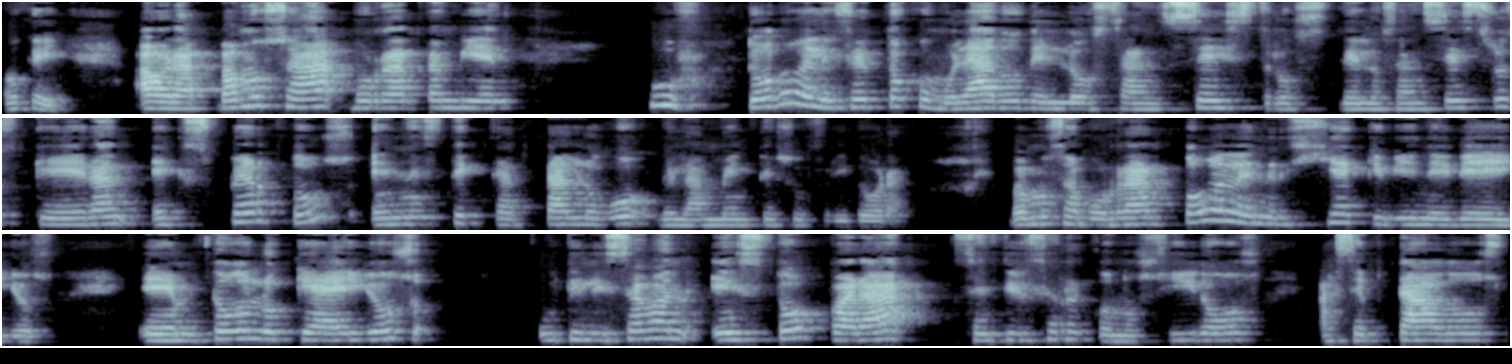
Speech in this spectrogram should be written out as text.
Ok, ahora vamos a borrar también todo el efecto acumulado de los ancestros, de los ancestros que eran expertos en este catálogo de la mente sufridora vamos a borrar toda la energía que viene de ellos, em, todo lo que a ellos utilizaban esto para sentirse reconocidos, aceptados,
